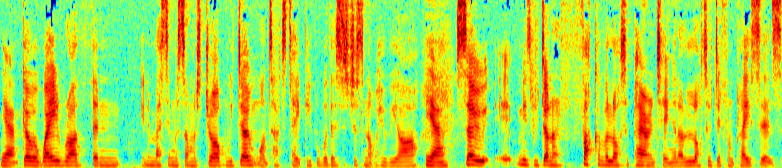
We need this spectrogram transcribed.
Yeah. go away rather than you know messing with someone's job. We don't want to have to take people with us. It's just not who we are. Yeah. So it means we've done a fuck of a lot of parenting in a lot of different places,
